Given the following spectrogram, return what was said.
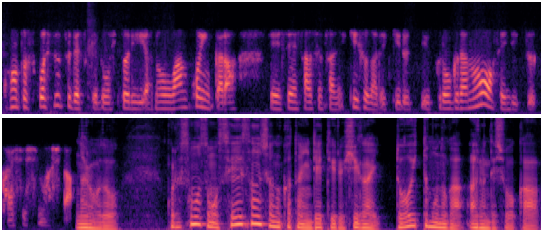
本当少しずつですけど、一人あのワンコインから、えー生産者さんに寄付ができるっていうプログラムを先日開始しました。なるほど。これそもそも生産者の方に出ている被害、どういったものがあるんでしょうか？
